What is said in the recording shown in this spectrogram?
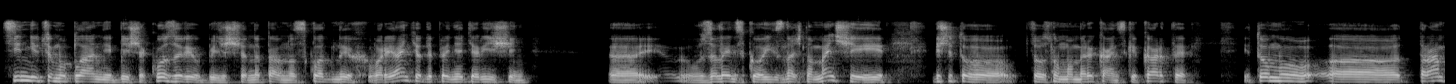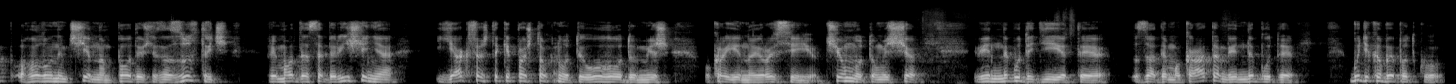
цінні в цьому плані, більше козирів, більше, напевно, складних варіантів для прийняття рішень. Е, У Зеленського їх значно менше, і більше того, це в основному американські карти. І тому е, Трамп головним чином, подивившись на зустріч, приймав для себе рішення, як все ж таки проштовхнути угоду між Україною і Росією. Чому? Тому що він не буде діяти за демократом, він не буде в будь-якому випадку,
